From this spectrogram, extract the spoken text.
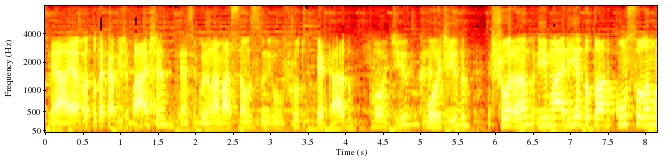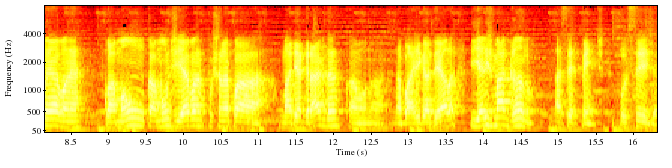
Né, a Eva toda cabisbaixa, né, segurando a maçã, o fruto do pecado, Mordido. mordido, chorando, e Maria do outro lado consolando Eva, né? Com a mão, com a mão de Eva puxando ela pra Maria grávida, com a mão na, na barriga dela, e ela esmagando a serpente. Ou seja,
